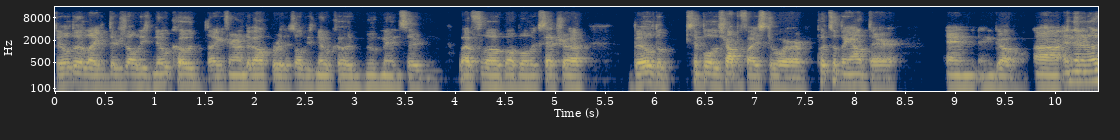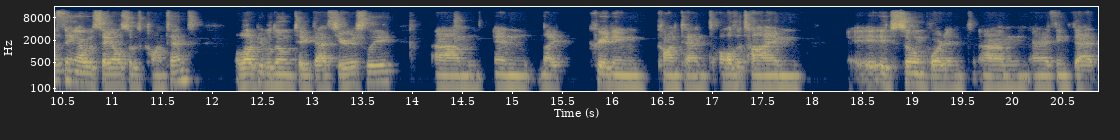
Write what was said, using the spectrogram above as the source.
build it like there's all these no code, like if you're a developer, there's all these no code movements or Webflow, Bubble, etc. Build a simple Shopify store, put something out there and, and go. Uh, and then another thing I would say also is content. A lot of people don't take that seriously. Um, and like creating content all the time, it's so important, um, and I think that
